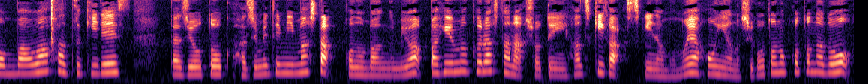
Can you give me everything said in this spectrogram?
こんばんは、はずきです。ラジオトーク始めてみました。この番組は Perfume クラスタな書店員はずきが好きなものや本屋の仕事のことなどを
